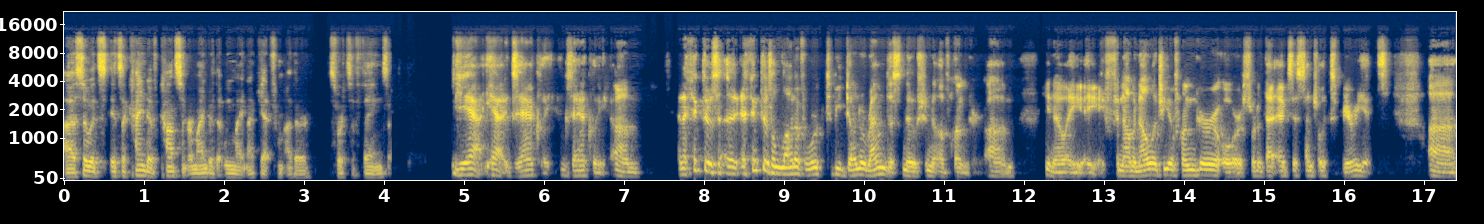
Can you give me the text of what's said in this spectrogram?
uh, so it's it's a kind of constant reminder that we might not get from other sorts of things yeah yeah exactly exactly um, and i think there's i think there's a lot of work to be done around this notion of hunger um, you know a, a, phenomenology of hunger or sort of that existential experience uh,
